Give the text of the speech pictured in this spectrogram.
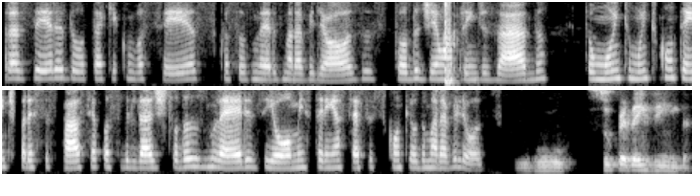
Prazer, Edu, estar aqui com vocês, com essas mulheres maravilhosas. Todo dia é um aprendizado. Estou muito, muito contente por esse espaço e a possibilidade de todas as mulheres e homens terem acesso a esse conteúdo maravilhoso. Uhul, super bem-vinda.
